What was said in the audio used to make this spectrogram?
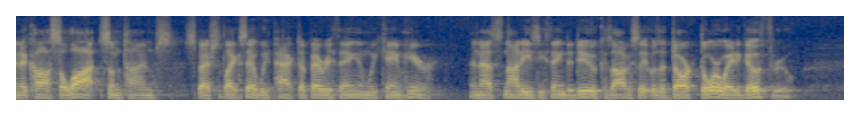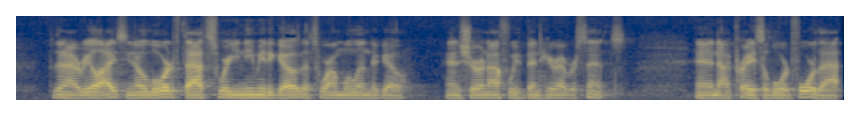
And it costs a lot sometimes, especially, like I said, we packed up everything and we came here. And that's not an easy thing to do because obviously it was a dark doorway to go through. But then I realized, you know, Lord, if that's where you need me to go, that's where I'm willing to go. And sure enough, we've been here ever since. And I praise the Lord for that.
